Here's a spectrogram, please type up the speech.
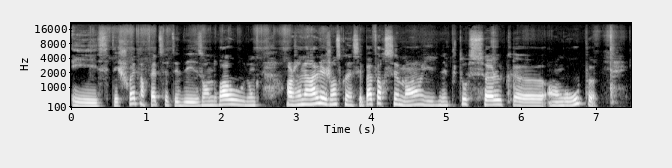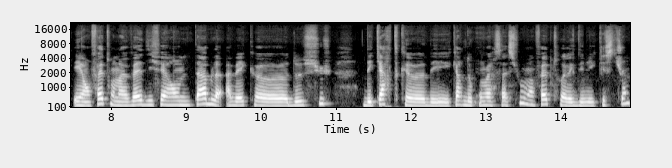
et c'était chouette en fait. C'était des endroits où donc en général les gens se connaissaient pas forcément. Ils venaient plutôt seuls qu'en groupe. Et en fait, on avait différentes tables avec dessus des cartes, des cartes de conversation en fait, avec des questions.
